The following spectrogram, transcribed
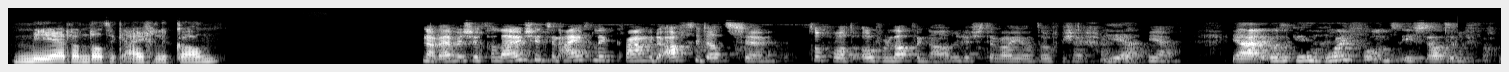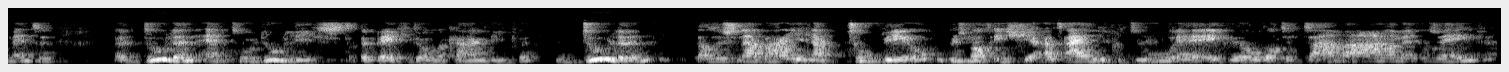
meer dan dat ik eigenlijk kan. Nou, we hebben ze geluisterd en eigenlijk kwamen we erachter dat ze toch wat overlapping hadden. Dus daar wou je wat over zeggen. Ja. Ja. Ja, wat ik heel mooi vond, is dat in die fragmenten eh, doelen en to-do-list een beetje door elkaar liepen. Doelen, dat is naar waar je naartoe wil. Dus Mhm. wat is je uiteindelijke doel? Eh, ik wil dat tentamen halen met een 7.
